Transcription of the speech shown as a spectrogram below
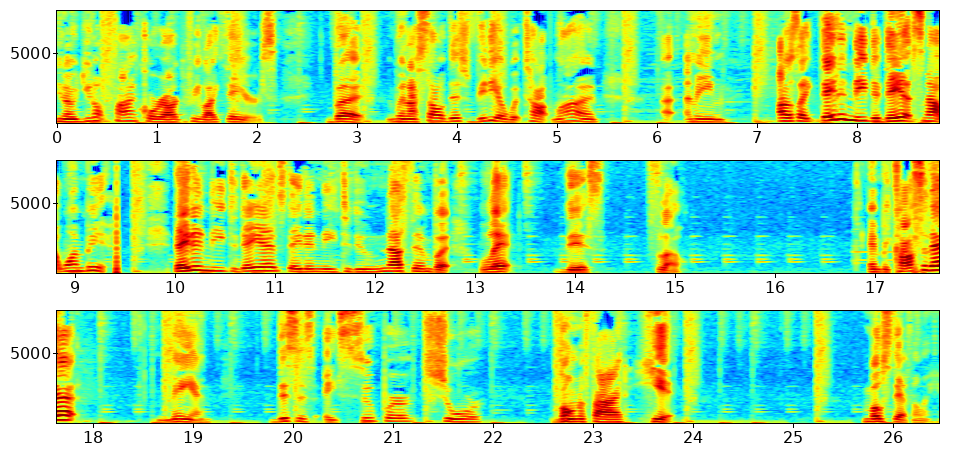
You know, you don't find choreography like theirs. But when I saw this video with Top Line, I, I mean, I was like, they didn't need to dance not one bit. They didn't need to dance. They didn't need to do nothing but let this flow. And because of that, man, this is a super sure bona fide hit. Most definitely.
